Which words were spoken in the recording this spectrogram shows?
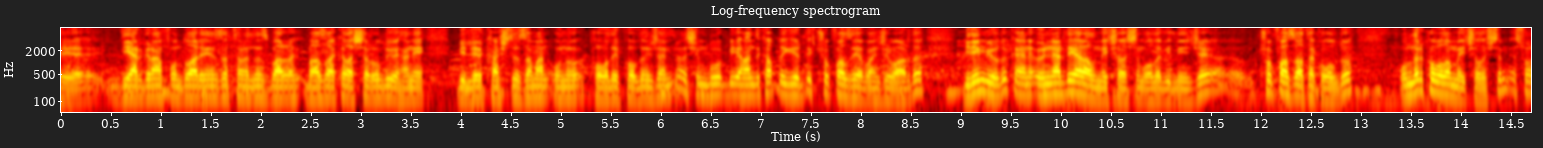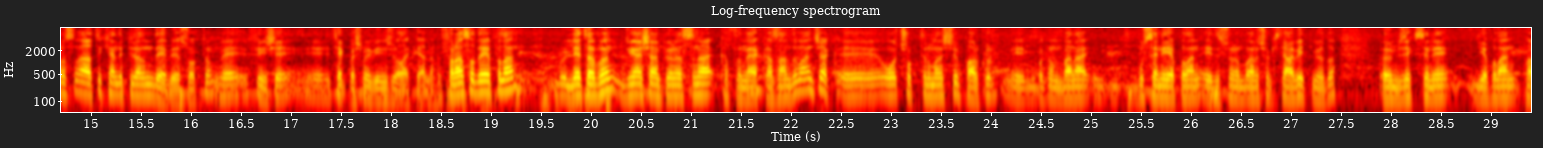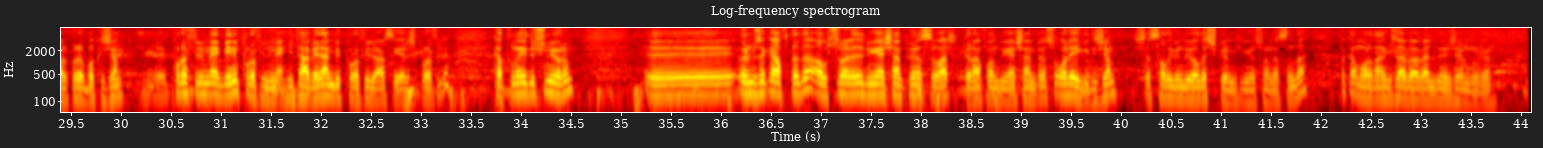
Ee, diğer Grand Fondolar en azından tanıdığınız bazı arkadaşlar oluyor. Hani birileri kaçtığı zaman onu kovalayıp kovalamayacağını biliyoruz. Şimdi bu bir handikapla girdik. Çok fazla yabancı vardı. Bilemiyorduk. Yani önlerde yer almaya çalıştım olabildiğince. Çok fazla atak oldu. Onları kovalamaya çalıştım. E sonrasında artık kendi planımı devreye soktum ve finişe e, tek başıma birinci olarak geldim. Fransa'da yapılan bu Letap'ın Dünya Şampiyonası'na katılmaya kazandım ancak e, o çok tırmanışlı bir parkur. E, bakın bana bu sene yapılan edisyonu bana çok hitap etmiyordu. Önümüzdeki sene yapılan parkura bakacağım. E, profilime, benim profilime hitap eden bir profil varsa yarış profili katılmayı düşünüyorum. Ee, önümüzdeki haftada Avustralya'da Dünya Şampiyonası var. Grand Fond Dünya Şampiyonası. Oraya gideceğim. İşte salı günü yola çıkıyorum iki gün sonrasında. Bakalım oradan güzel bir haberle döneceğimi umuyorum.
